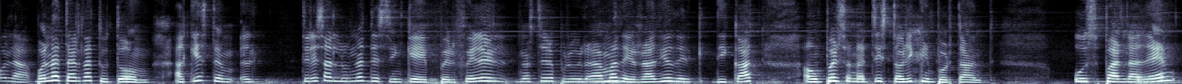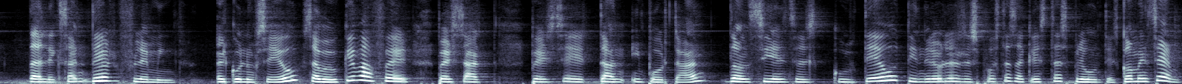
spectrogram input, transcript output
Hola, bona tarda a tothom. Aquí estem el, tres alumnes de cinquè per fer el nostre programa de ràdio dedicat a un personatge històric important. Us parlarem d'Alexander Fleming. El coneixeu? Sabeu què va fer per ser, per ser tan important? Doncs si ens escolteu tindreu les respostes a aquestes preguntes. Comencem!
